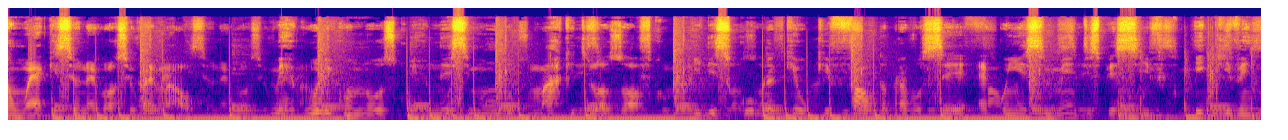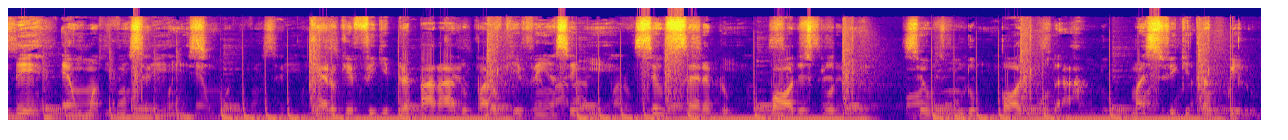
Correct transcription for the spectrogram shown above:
Não é que seu negócio vai mal. Mergulhe conosco nesse mundo marketing filosófico e descubra que o que falta para você é conhecimento específico e que vender é uma consequência. Quero que fique preparado para o que vem a seguir. Seu cérebro pode explodir. Seu mundo pode mudar. Mas fique tranquilo.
